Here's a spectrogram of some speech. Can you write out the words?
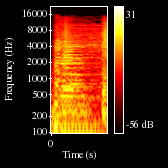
Música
